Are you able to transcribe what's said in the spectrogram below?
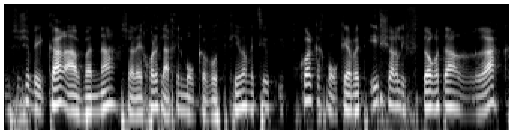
אני חושב שבעיקר ההבנה של היכולת להכיל מורכבות, כי אם המציאות היא כל כך מורכבת, אי אפשר לפתור אותה רק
